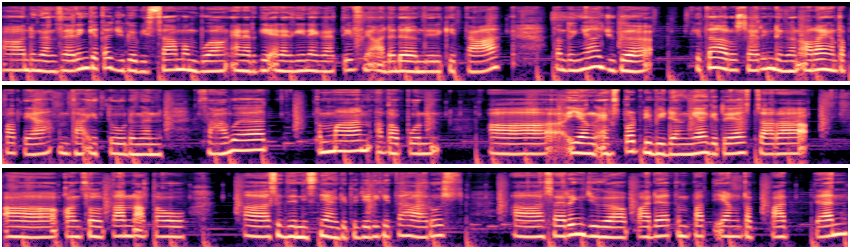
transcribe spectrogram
uh, dengan sharing kita juga bisa membuang energi-energi negatif yang ada dalam diri kita. Tentunya juga kita harus sharing dengan orang yang tepat ya, entah itu dengan sahabat, teman ataupun uh, yang expert di bidangnya gitu ya, secara uh, konsultan atau uh, sejenisnya gitu. Jadi kita harus uh, sharing juga pada tempat yang tepat dan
